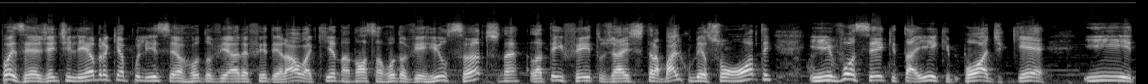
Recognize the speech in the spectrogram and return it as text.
Pois é, a gente lembra que a Polícia Rodoviária Federal, aqui na nossa rodovia Rio Santos, né? Ela tem feito já esse trabalho, começou ontem, e você que está aí, que pode, quer e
